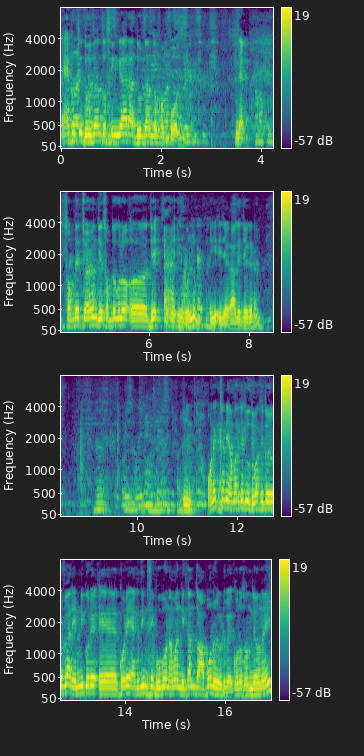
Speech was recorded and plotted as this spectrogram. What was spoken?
এক হচ্ছে দুর্দান্ত সিঙ্গার আর দুর্দান্ত কম্পোজ দেখ শব্দের চয়ন যে শব্দগুলো যে এটা বললাম এই আগের জায়গাটা হুম। অনেকখানি আমার কাছে উদ্ভাসিত হয়ে উঠবে আর এমনি করে করে একদিন সে ভুবন আমার নিতান্ত আপন হয়ে উঠবে, কোনো সন্দেহ নেই।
